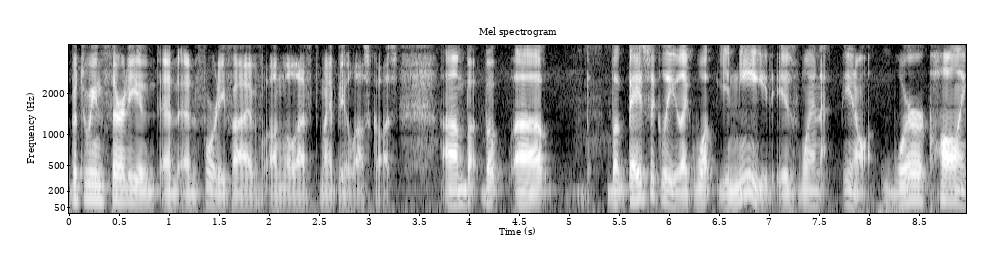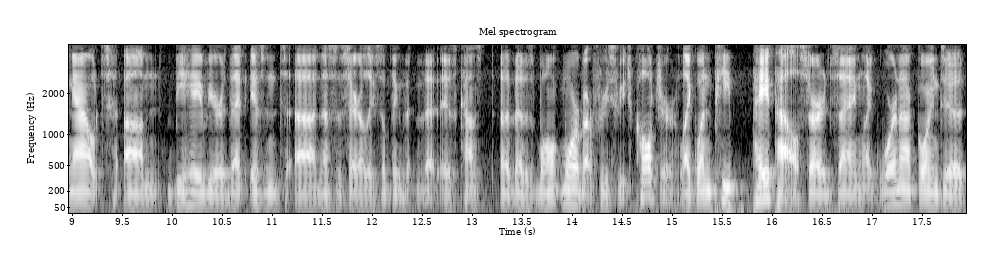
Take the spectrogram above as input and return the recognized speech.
between 30 and, and, and, 45 on the left might be a lost cause, um, but but uh, but basically, like what you need is when you know we're calling out um, behavior that isn't uh, necessarily something that, that is const- uh, that is more about free speech culture. Like when P- PayPal started saying like we're not going to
